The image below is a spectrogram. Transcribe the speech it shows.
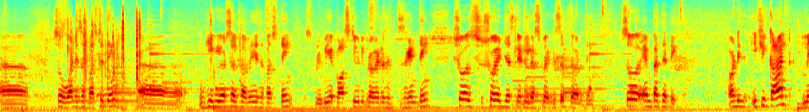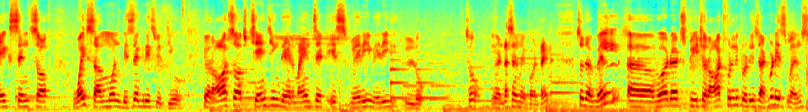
Uh, so what is the first thing? Uh, give yourself away is the first thing. Be a positivity provider is the second thing. Show show it just little respect is the third thing. So empathetic. What is if you can't make sense of why someone disagrees with you your odds of changing their mindset is very very low. So you understand my point right? So the well uh, worded speech or artfully produced advertisements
